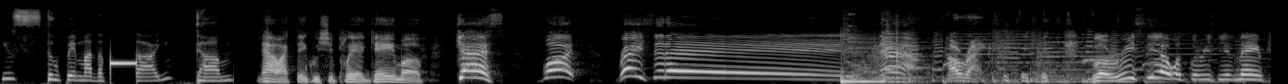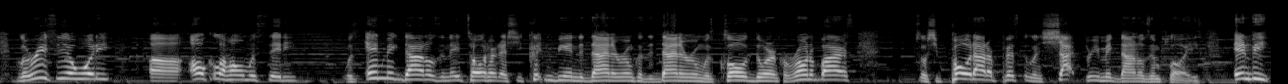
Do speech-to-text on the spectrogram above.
You stupid motherfucker. Are you dumb? Now I think we should play a game of guess what race it is. Now, all right. Gloricia, what's Gloricia's name? Gloricia Woody, uh, Oklahoma City, was in McDonald's and they told her that she couldn't be in the dining room because the dining room was closed during coronavirus. So she pulled out her pistol and shot three McDonald's employees. Envy,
